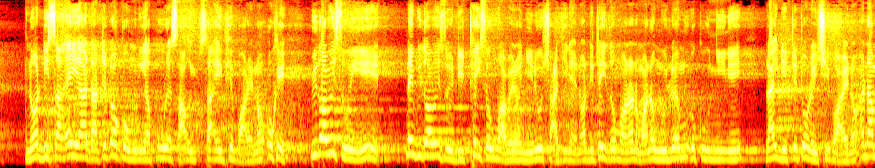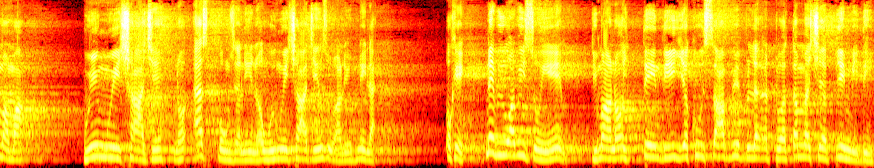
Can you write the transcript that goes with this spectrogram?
။နော်ဒီစာအိတ်ကဒါ TikTok ကုမ္ပဏီကပို့တဲ့စာအိတ်စာအိတ်ဖြစ်ပါတယ်နော်။ Okay ပြီးသွားပြီဆိုရင်နှိပ်ပြီးသွားပြီဆိုရင်ဒီထိတ်ဆုံးပါပဲနော်ညီတို့ရှာကြည့်တယ်နော်။ဒီထိတ်ဆုံးပါနော်။မနော်ငွေလွှဲမှုအကူအညီတွေ like တွေ TikTok တွေရှိပါတယ်နော်။အဲ့နားမှာမှဝင်ငွေရှာခြင်းနော် S ပုံစံလေးနော်ဝင်ငွေရှာခြင်းဆိုတာလေးကိုနှိပ်လိုက်။ โอเคနှိပ်ပြီးသွားပြီဆိုရင်ဒီမှာနော်တင်သည်ယခု service plan အတွက်သတ်မှတ်ချက်ပြည့်မီသည်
